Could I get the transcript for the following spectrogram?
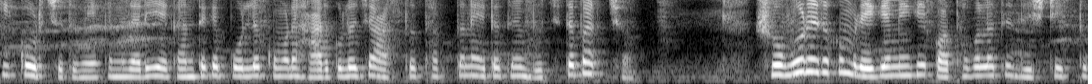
কী করছ তুমি এখানে দাঁড়িয়ে? এখান থেকে পড়লে কোমরে হাড়গুলো যে আস্ত থাকতো না, এটা তুমি বুঝতে পারছ? শুভর এরকম রেগে মেগে কথা বলাতে দৃষ্টি একটু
